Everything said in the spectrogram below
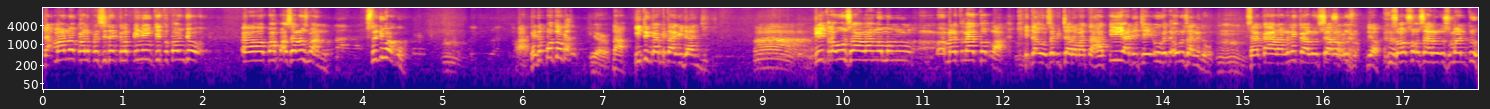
Cak mana kalau presiden klub ini kita tunjuk eh, Bapak Sarial Usman? Setuju aku. Nah, kita foto kan? Iya. Nah, itu yang kami tagih janji. Ah. Kita usah lah ngomong meletot-letot lah. Kita usah bicara mata hati, ADCU kita urusan itu. Sekarang ini kalau secara ya, sosok Sarul Usman itu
